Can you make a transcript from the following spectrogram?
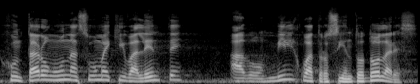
juntaron una suma equivalente a 2.400 dólares.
